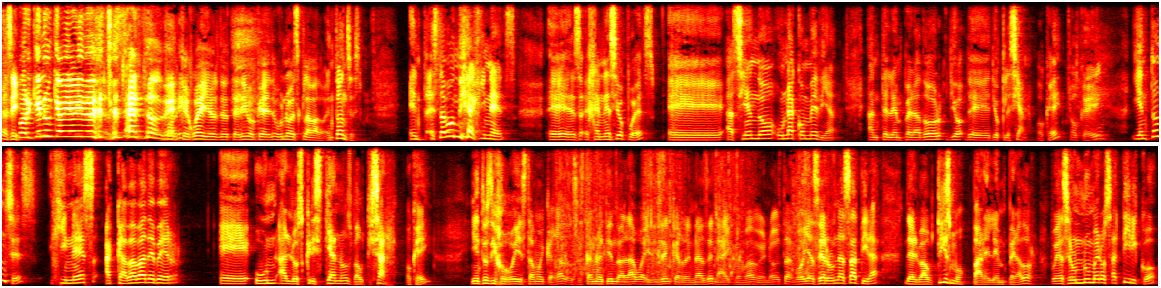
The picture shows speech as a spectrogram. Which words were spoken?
así. ¿Por qué nunca había de este santo, güey? Porque, güey, yo te digo que uno es clavado. Entonces, ent- estaba un día Ginés, eh, es- Genesio, pues, eh, haciendo una comedia ante el emperador Dio- de Diocleciano, ¿ok? Ok. Y entonces, Ginés acababa de ver eh, un, a los cristianos bautizar, ¿ok? Y entonces dijo, güey, está muy cagado, se están metiendo al agua y dicen que renacen. Ay, no mames, ¿no? Voy a hacer una sátira del bautismo para el emperador. Voy a hacer un número satírico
